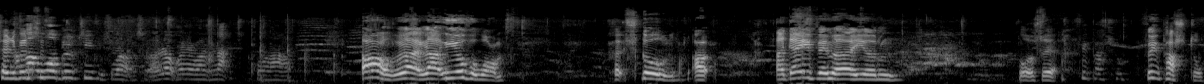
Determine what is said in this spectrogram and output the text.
have I've got to- wobbly tooth as well, so I don't really want that to fall out. Oh, right, like the other one at school. I, I gave him a um, what was it? Fruit pastel. Fruit pastel.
